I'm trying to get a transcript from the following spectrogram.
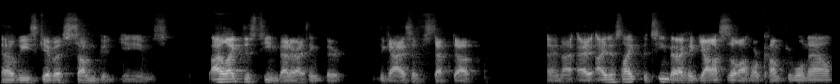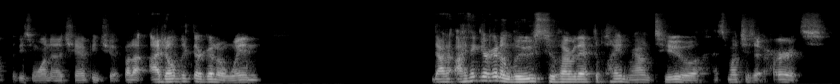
at least give us some good games, I like this team better. I think they're the guys have stepped up, and I, I- just like the team better. I think Giannis is a lot more comfortable now that he's won a championship. But I, I don't think they're going to win. I think they're going to lose to whoever they have to play in round two. As much as it hurts,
